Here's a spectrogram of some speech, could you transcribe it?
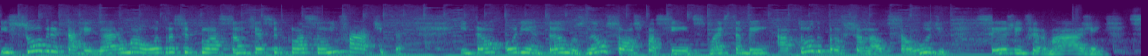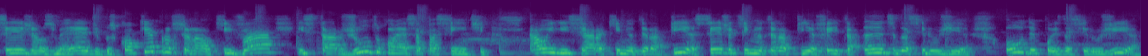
e sobrecarregar uma outra circulação que é a circulação linfática. Então, orientamos não só os pacientes, mas também a todo profissional de saúde, seja enfermagem, seja os médicos, qualquer profissional que vá estar junto com essa paciente ao iniciar a quimioterapia, seja quimioterapia feita antes da cirurgia ou depois da cirurgia,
